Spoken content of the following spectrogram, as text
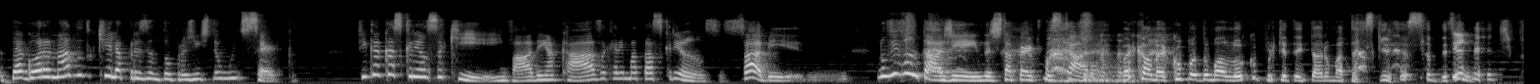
Até agora, nada do que ele apresentou pra gente deu muito certo. Fica com as crianças aqui, invadem a casa, querem matar as crianças, sabe? Não vi vantagem ainda de estar perto desse cara. Mas calma, é culpa do maluco porque tentaram matar as crianças dele? Sim. Tipo...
